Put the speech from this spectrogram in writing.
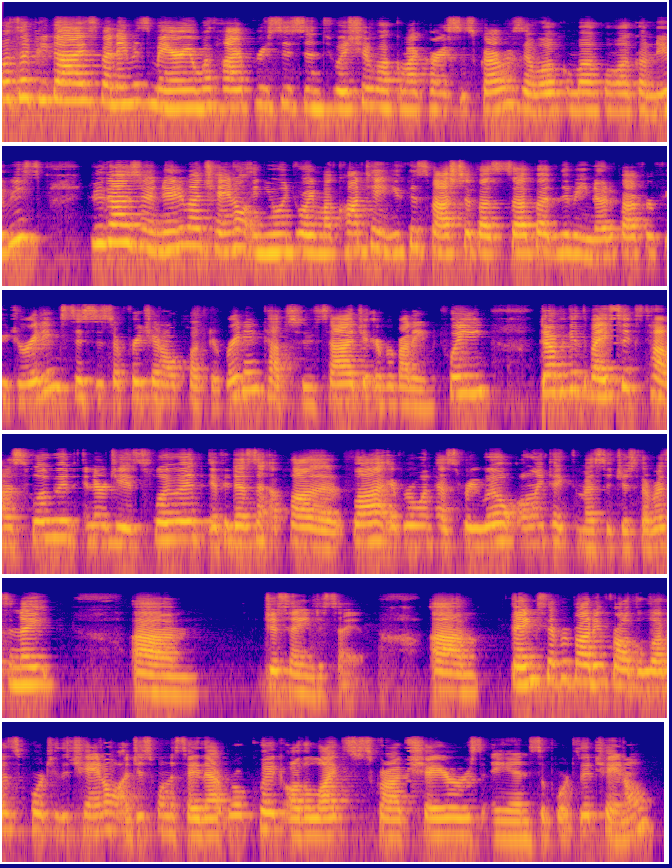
What's up, you guys? My name is Marian with High Priestess Intuition. Welcome, my current subscribers, and welcome, welcome, welcome, newbies. If you guys are new to my channel and you enjoy my content, you can smash the sub button to be notified for future readings. This is a free general collective reading. Taps to side to everybody in between. Don't forget the basics. Time is fluid. Energy is fluid. If it doesn't apply, let it fly. Everyone has free will. Only take the messages that resonate. Um, just saying, just saying. Um, Thanks everybody for all the love and support to the channel. I just want to say that real quick. All the likes, subscribe, shares, and support to the channel.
